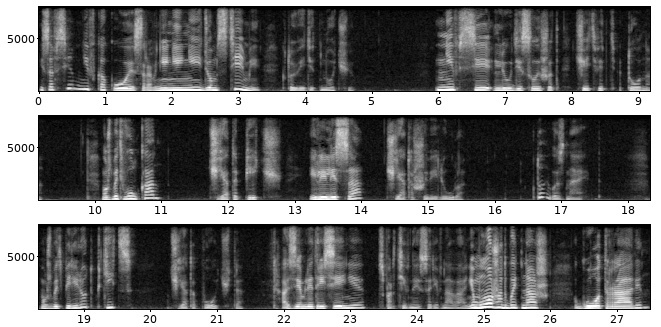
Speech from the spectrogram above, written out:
и совсем ни в какое сравнение не идем с теми, кто видит ночью. Не все люди слышат четверть тона. Может быть, вулкан — чья-то печь, или леса — чья-то шевелюра. Кто его знает? Может быть, перелет птиц — чья-то почта, а землетрясение — спортивные соревнования. Может быть, наш год равен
